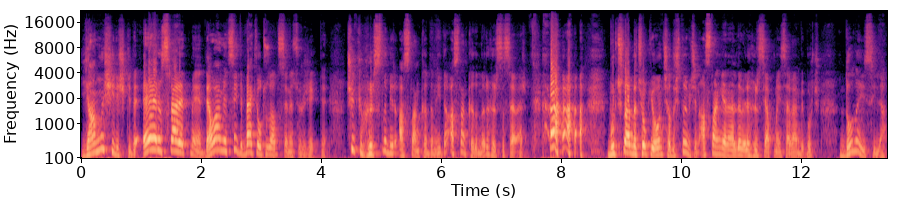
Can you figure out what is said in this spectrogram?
yanlış ilişkide eğer ısrar etmeye devam etseydi belki 36 sene sürecekti. Çünkü hırslı bir aslan kadınıydı. Aslan kadınları hırsı sever. Burçlarla çok yoğun çalıştığım için aslan genelde böyle hırs yapmayı seven bir burç. Dolayısıyla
